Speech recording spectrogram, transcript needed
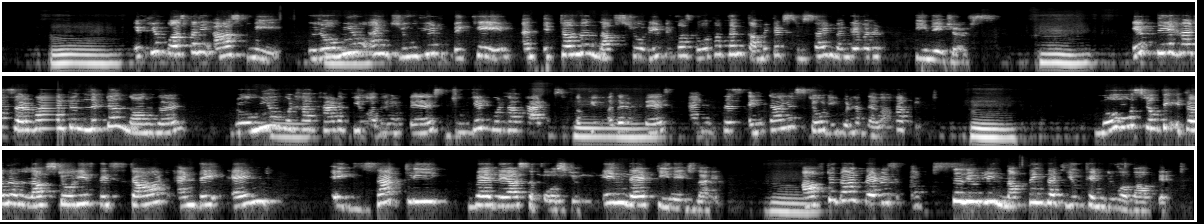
Hmm. If you personally ask me, Romeo and Juliet became an eternal love story because both of them committed suicide when they were teenagers. Hmm. If they had survived a little longer, Romeo would Hmm. have had a few other affairs, Juliet would have had a few other Hmm. affairs, and this entire story would have never happened. Hmm. Most of the eternal love stories they start and they end exactly where they are supposed to in their teenage life. Hmm. After that, there is absolutely nothing that you can do about it.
